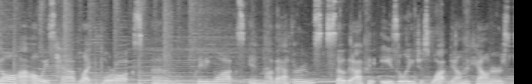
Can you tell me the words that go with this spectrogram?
Y'all, I always have like Clorox um, cleaning wipes in my bathrooms so that I can easily just wipe down the counters.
